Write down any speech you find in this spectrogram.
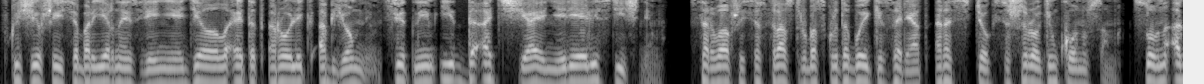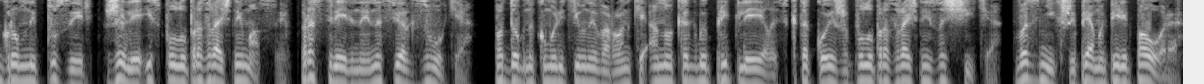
Включившееся барьерное зрение делало этот ролик объемным, цветным и до отчаяния реалистичным. Сорвавшийся с раструба скрутобойки заряд растекся широким конусом, словно огромный пузырь, желе из полупрозрачной массы, простреленной на сверхзвуке. Подобно кумулятивной воронке, оно как бы приклеилось к такой же полупрозрачной защите, возникшей прямо перед Паоре.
